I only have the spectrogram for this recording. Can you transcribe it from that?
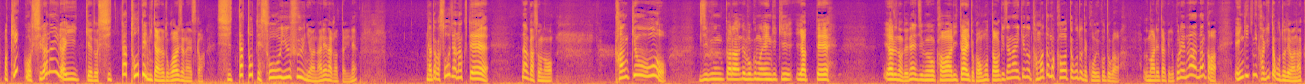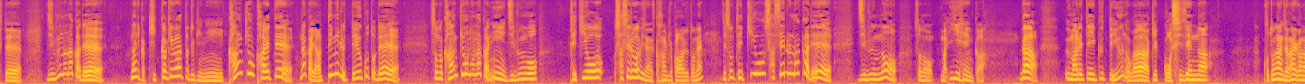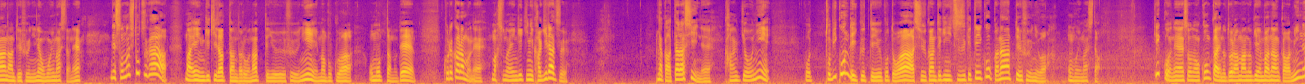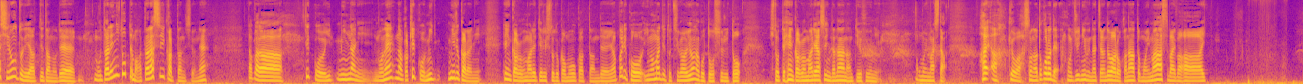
まあ、結構知らないらいいけど、知ったとてみたいなとこあるじゃないですか。知ったとてそういう風にはなれなかったりね。だからそうじゃなくて、なんかその、環境を自分からで僕も演劇やってやるのでね自分を変わりたいとか思ったわけじゃないけどたまたま変わったことでこういうことが生まれたけどこれはなんか演劇に限ったことではなくて自分の中で何かきっかけがあった時に環境を変えてなんかやってみるっていうことでその環境の中に自分を適応させるわけじゃないですか環境変わるとね。でその適応させる中で自分のその、まあ、いい変化が生まれていくっていうのが結構自然なことなんじゃないかななんていうふうにね思いましたね。でその一つが、まあ、演劇だったんだろうなっていうふうに、まあ、僕は思ったのでこれからもね、まあ、その演劇に限らずなんか新しいね環境に飛び込んでいくっていうことは習慣的に続けていこうかなっていうふうには思いました。結構ねその今回のドラマの現場なんかはみんな素人でやってたのでもう誰にとっても新しかったんですよね。だから結構みんなにもねなんか結構見るからに変化が生まれてる人とかも多かったんでやっぱりこう今までと違うようなことをすると人って変化が生まれやすいんだななんていうふうに思いました。はい、あ、今日はそんなところで、もう12分になっちゃうんで終わろうかなと思います。バイバーイ。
